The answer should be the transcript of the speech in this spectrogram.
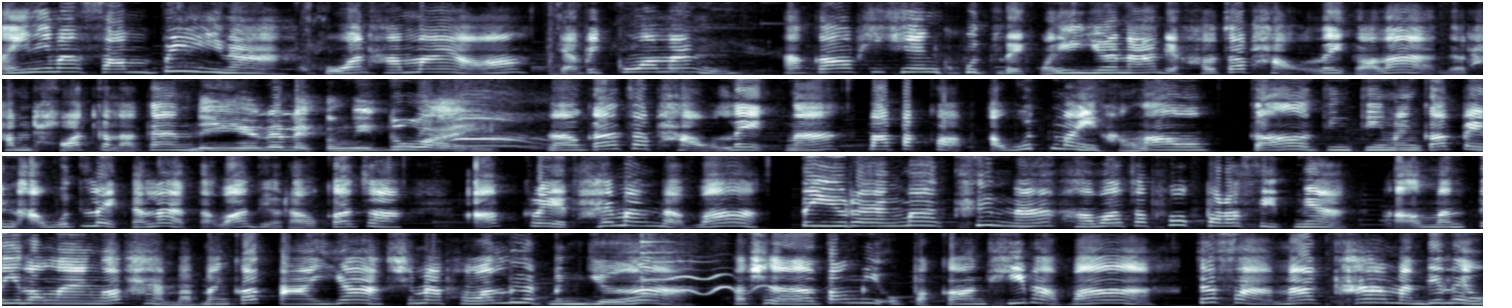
ไอ้นี่มันซอมบี้น่ะกลัวทำไมหรออย่าไปกลัวมัน แล้วก็พี่เคนขุดเหล็กไว้เยอะๆนะ เดี๋ยวเขาจะเผาเหล็กแล้วล่ะ เดี๋ยวทำทอสกันแล้วกัน นี่ไงได้เหล็กตรงนี้ด้วย เราก็จะเผาเหล็กนะ มาประกอบอาวุธใหม่ของเรา ก็จริงๆ มันก็เป็นอาวุธเหล็กนั่นแหละ แต่ว่าเดี๋ยวเราก็จะอัปเกรดให้มันแบบว่า ตีแรงมากขึ้นนะ เพราะว่าเจ้าพวกปรสิตเนี่ยเออมันตีแรงๆแล้วแถมแบบมันก็ตายยากใช่ไหมเพราะว่าเลือดมันเยอะอะเพราะฉะนั้นเราต้องมีอุปกรณ์ที่แบบว่า จะสามารถฆ่ามันได้เร็ว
